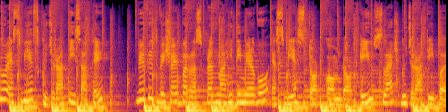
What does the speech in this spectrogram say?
છો SBS ગુજરાતી સાથે. વિવિધ વિષય પર રસપ્રદ માહિતી મેળવો sbs.com.au/gujarati પર.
